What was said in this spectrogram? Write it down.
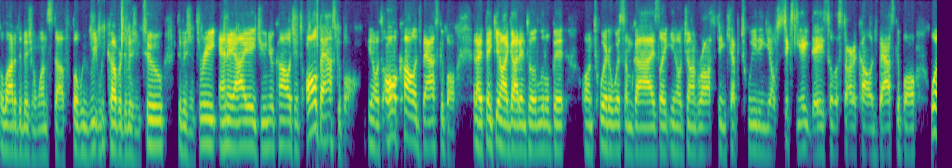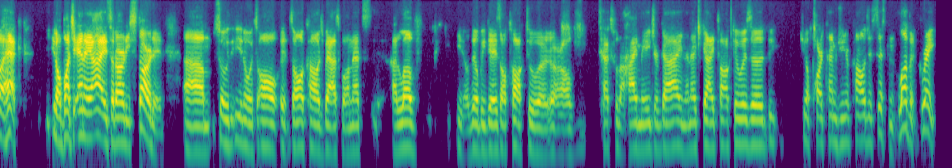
a lot of division one stuff but we, we cover division two division three naia junior college. It's all basketball. You know it's all college basketball. And i think you know i got into a little bit on twitter with some guys like you know Jon rothstein kept tweeting you know 68 days till the start of college basketball. Well heck you know a bunch of nais had already started. Um, so you know it's all it's all college basketball. And that's i love you know there'll be days i'll talk to a or i'll text with a high major guy and the next guy i talk to is a you know part-time junior college assistant. Love it. Great.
